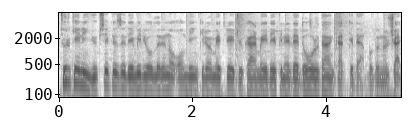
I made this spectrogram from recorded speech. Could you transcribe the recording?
Türkiye'nin yüksek hızlı demiryollarını 10.000 kilometreye çıkarma hedefine de doğrudan katkıda bulunacak.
